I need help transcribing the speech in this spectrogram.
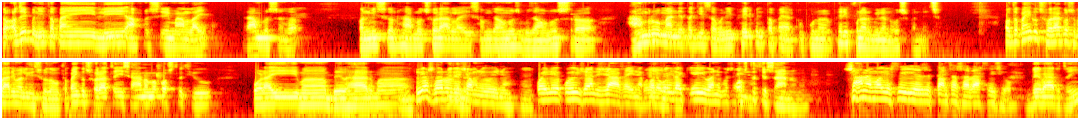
तर अझै पनि तपाईँले आफ्नो श्रीमानलाई राम्रोसँग कन्भिन्स गर्नु आफ्नो छोराहरूलाई सम्झाउनुहोस् बुझाउनुहोस् र हाम्रो मान्यता के छ भने फेरि पनि तपाईँहरूको पुनः फेरि पुनर्मिलन होस् भन्ने छ। अब तपाईँको छोराको बारेमा अलिकति सोधौँ। तपाईँको छोरा चाहिँ सानोमा कस्तो थियो? पढाइमा व्यवहारमा? यो होइन. पहिले कोही छैन। कसैलाई केही भनेको कस्तो थियो सानोमा? सानोमा यस्तै कान्छा छोरा जस्तै थियो। व्यवहार चाहिँ?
